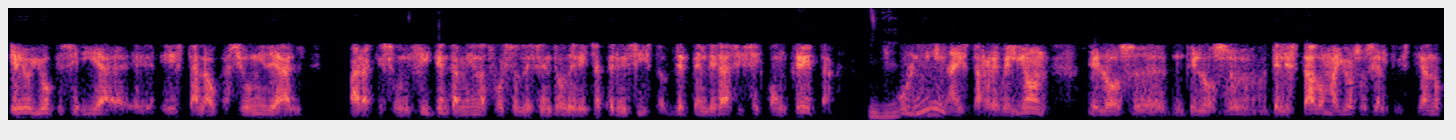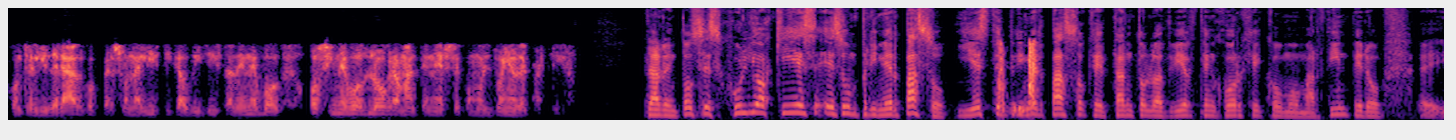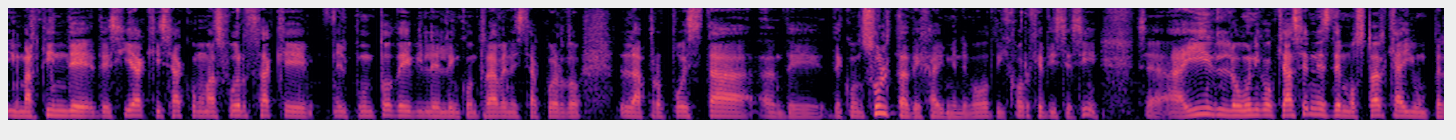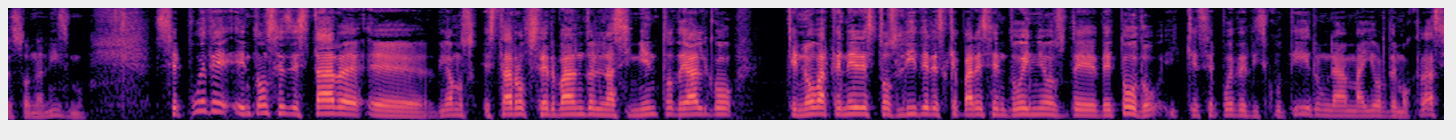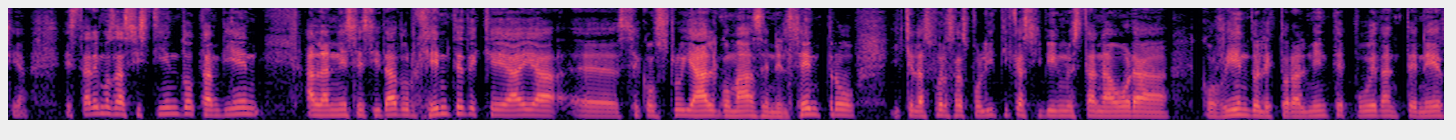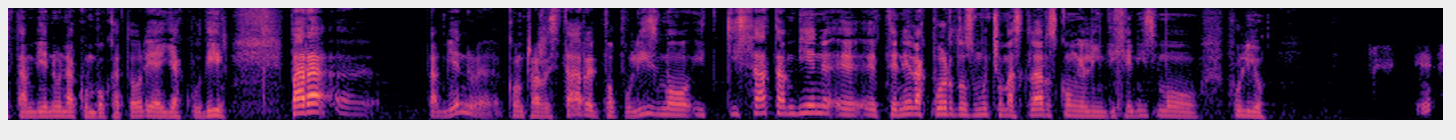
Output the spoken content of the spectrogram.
Creo yo que sería eh, esta la ocasión ideal para que se unifiquen también las fuerzas de centro derecha, pero insisto, dependerá si se concreta, culmina esta rebelión de los eh, de los eh, del Estado Mayor Social Cristiano contra el liderazgo personalista y caudillista de Nebot o si Nebot logra mantenerse como el dueño del partido. Claro, entonces Julio aquí es, es un primer paso y este primer paso que tanto lo advierten Jorge como Martín, pero eh, y Martín decía quizá con más fuerza que el punto débil le encontraba en este acuerdo la propuesta eh, de, de consulta de Jaime Nebot y Jorge dice sí, o sea, ahí lo único que hacen es demostrar que hay un personalismo se puede entonces estar, eh, digamos, estar observando el nacimiento de algo que no va a tener estos líderes que parecen dueños de, de, todo y que se puede discutir una mayor democracia. Estaremos asistiendo también a la necesidad urgente de que haya, eh, se construya algo más en el centro y que las fuerzas políticas, si bien no están ahora corriendo electoralmente, puedan tener también una convocatoria y acudir para eh, también eh, contrarrestar el populismo y quizá también eh, eh, tener acuerdos mucho más claros con el indigenismo, Julio.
